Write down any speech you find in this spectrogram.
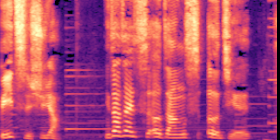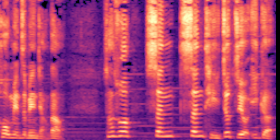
彼此需要。你知道在十二章十二节后面这边讲到，他说身身体就只有一个，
